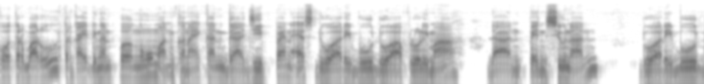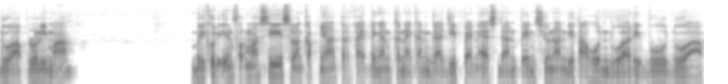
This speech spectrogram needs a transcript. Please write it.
Info terbaru terkait dengan pengumuman kenaikan gaji PNS 2025 dan pensiunan 2025. Berikut informasi selengkapnya terkait dengan kenaikan gaji PNS dan pensiunan di tahun 2025.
